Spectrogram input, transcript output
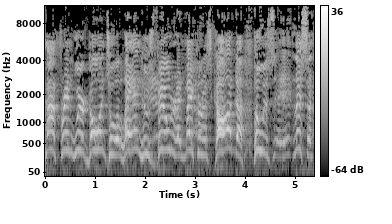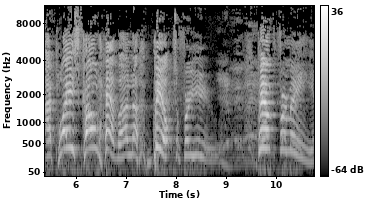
my friend, we're going to a land whose builder and maker is God, uh, who is, listen, a place called heaven built for you built for me.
